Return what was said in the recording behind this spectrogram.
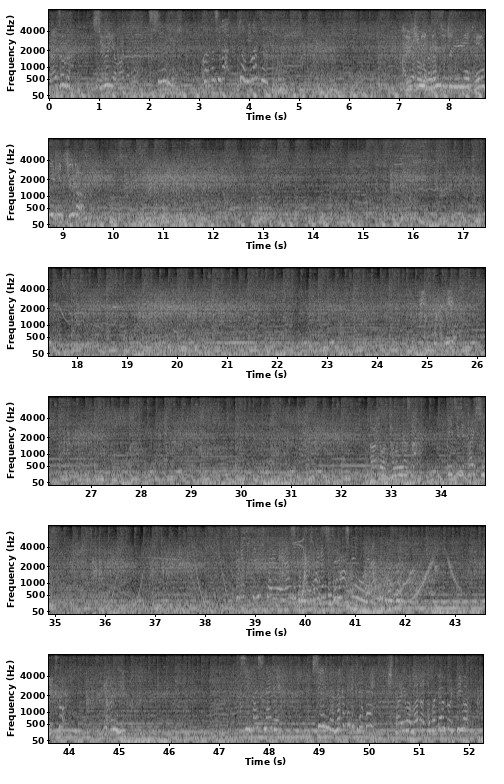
大丈夫だ。修理は任せ修理私がやります。敵の本拠点を攻撃中だ。心配しないで。修理は任せてください。機体はまだ戦うと言っています。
